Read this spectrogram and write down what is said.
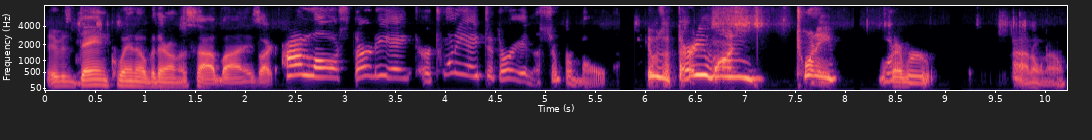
It was Dan Quinn over there on the sideline. He's like, I lost 38 or 28 to 3 in the Super Bowl. It was a 31 20, whatever. I don't know.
